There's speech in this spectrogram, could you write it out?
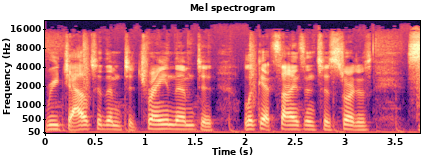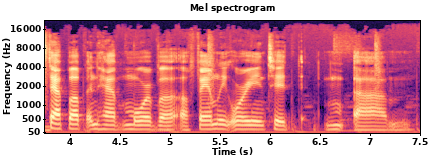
reach out to them to train them to look at signs and to sort of step up and have more of a, a family oriented um,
